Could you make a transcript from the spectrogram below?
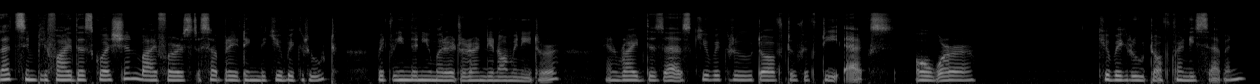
Let's simplify this question by first separating the cubic root between the numerator and denominator and write this as cubic root of 250x over cubic root of 27.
